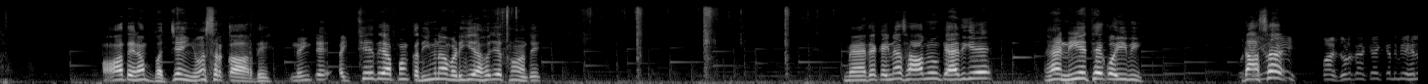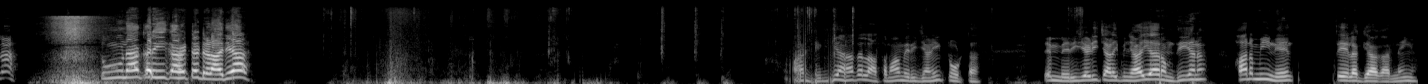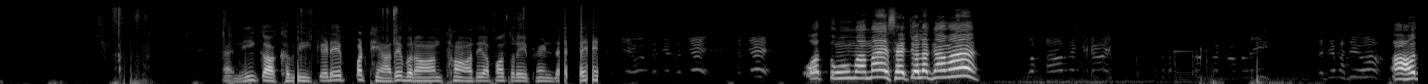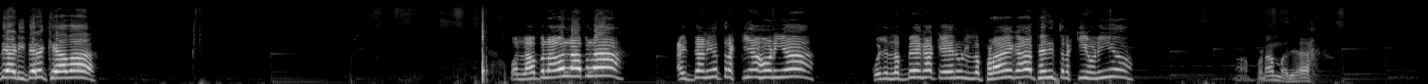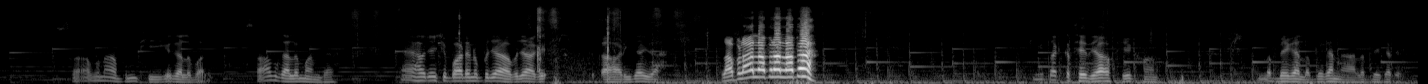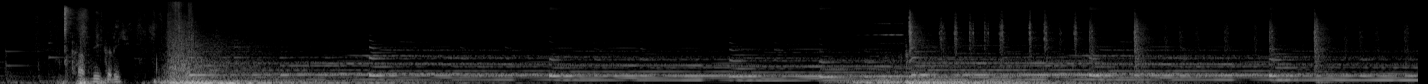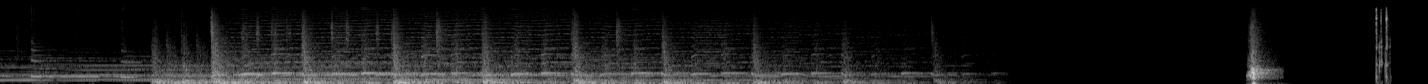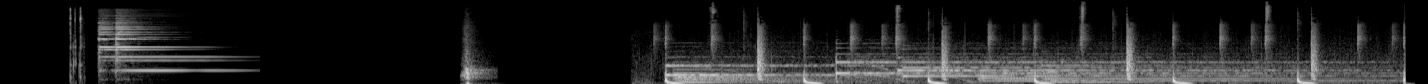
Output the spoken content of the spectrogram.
ਆ ਤੇ ਨਾ ਬੱਜੇ ਹੀ ਆ ਸਰਕਾਰ ਦੇ। ਨਹੀਂ ਤੇ ਇੱਥੇ ਤੇ ਆਪਾਂ ਕਦੀ ਵੀ ਨਾ ਵੜੀਏ ਇਹੋ ਜਿਹੇ ਥਾਂ ਤੇ। ਮੈਂ ਤੇ ਕਹਿੰਦਾ ਸਾਹਿਬ ਨੂੰ ਕਹਿ ਦਈਏ ਹੈ ਨਹੀਂ ਇੱਥੇ ਕੋਈ ਵੀ। ਦੱਸ। ਭੱਜ ਦੌੜ ਕਰਕੇ ਇੱਕ ਵੇਖ ਲੈ। ਤੂੰ ਨਾ ਕਰੀ ਕਹੇ ਢੱਡਲਾ ਜਿਆ ਆ ਡਿੱਗ ਗਿਆ ਨਾ ਤੇ ਲੱਤਮਾ ਮੇਰੀ ਜਾਣੀ ਟੁੱਟ। ਤੇ ਮੇਰੀ ਜਿਹੜੀ 40 50 ਹਜ਼ਾਰ ਆਉਂਦੀ ਆ ਨਾ ਹਰ ਮਹੀਨੇ ਤੇ ਲੱਗਿਆ ਕਰਨੀ ਆ। ਨਹੀਂ ਕੱਖ ਵੀ ਕਿਹੜੇ ਪੱਠਿਆਂ ਤੇ ਬਰਾਨ ਥਾਂ ਤੇ ਆਪਾਂ ਤੁਰੇ ਫਿੰਡ ਉਹ ਤੂੰ ਮਾਮਾ ਐਸਐਚਓ ਲੱਗਾ ਵਾ? ਆਹੋ ਦਿਹਾੜੀ ਤੇ ਰੱਖਿਆ ਵਾ। ਉਹ ਲੱਭ ਲਾ ਉਹ ਲੱਭ ਲਾ। ਐਦਾਂ ਨਹੀਂ ਤਰੱਕੀਆਂ ਹੋਣੀਆਂ। ਕੁਝ ਲੱਭੇਗਾ ਕਿਸੇ ਨੂੰ ਲਫੜਾਏਗਾ ਫਿਰ ਹੀ ਤਰੱਕੀ ਹੋਣੀ ਆ। ਆਪਣਾ ਮਜ਼ਾ। ਸਾਹਬ ਨਾਲ ਆਪਣੀ ਠੀਕ ਹੈ ਗੱਲਬਾਤ। ਸਾਹਬ ਗੱਲ ਮੰਨਦਾ। ਇਹੋ ਜਿਹੇ ਛਪਾੜੇ ਨੂੰ ਭਜਾ ਭਜਾ ਕੇ ਕਹਾੜੀ ਦਾ ਹੀਦਾ ਲੱਭ ਲਾ ਲੱਭ ਲਾ ਲੱਭ। ਕੀ ਤਾਂ ਕਿੱਥੇ ਦਿਆ ਫੇਕ ਖਾਣ। ਲੱਭੇਗਾ ਲੱਭੇਗਾ ਨਾ ਲੱਭੇਗਾ ਤੇ। ਖਾਦੀ ਕੜੀ うん。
